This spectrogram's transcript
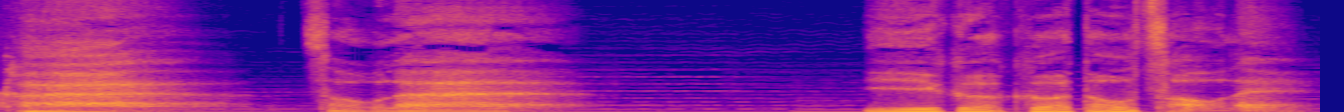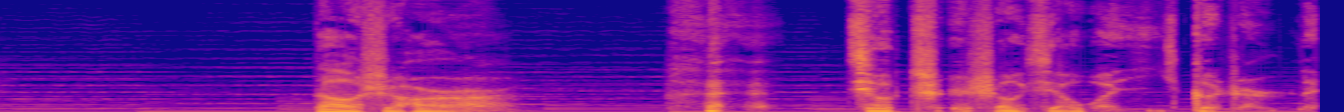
唉，走了，一个个都走了，到时候，就只剩下我一个人了。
